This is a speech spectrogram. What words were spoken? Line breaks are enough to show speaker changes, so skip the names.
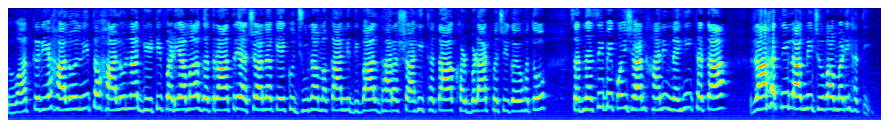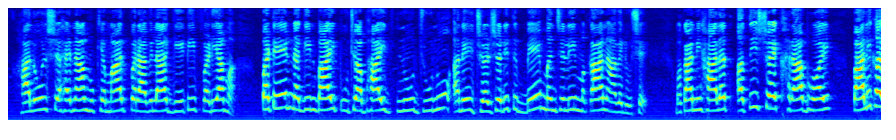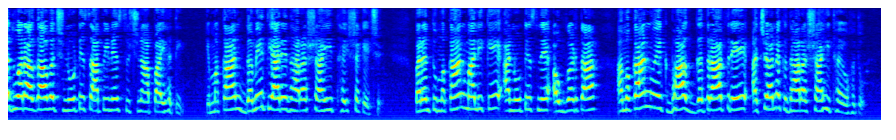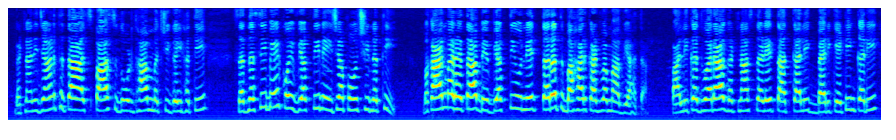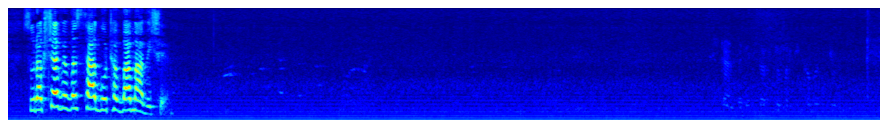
વાત કરીએ હાલોલની, તો હાલોલના ઘેટી ફળિયામાં ગત રાત્રે અચાનક એક જૂના મકાનની દિવાલ ધારાશાહી થતા ખડબડાટ મચી ગયો હતો. સદનસીબે કોઈ જાનહાનિ નહીં થતા રાહતની લાગણી જોવા મળી હતી. હાલોલ શહેરના મુખ્ય માર્ગ પર આવેલા ગેટી ફળિયામાં પટેલ નગીનભાઈ પૂજાભાઈનું જૂનું અને જર્જરિત બે મંજિલી મકાન આવેલું છે. મકાનની હાલત અતિશય ખરાબ હોય પાલિકા દ્વારા અગાઉ જ નોટિસ આપીને સૂચના અપાઈ હતી. કે મકાન ગમે ત્યારે ધારાશાહી થઈ શકે છે. પરંતુ મકાન માલિકે આ નોટિસને અવગણતા આ મકાનનો એક ભાગ ગત રાત્રે અચાનક ધારાશાહી થયો હતો. ઘટનાની જાણ થતાં આસપાસ દોડધામ મચી ગઈ હતી. સદનસીબે કોઈ વ્યક્તિને ઈજા પહોંચી નથી. મકાનમાં રહેતા બે વ્યક્તિઓને તરત બહાર કાઢવામાં આવ્યા હતા. પાલિકા દ્વારા ઘટના સ્થળે તાત્કાલિક બેરિકેટિંગ કરી સુરક્ષા વ્યવસ્થા ગોઠવવામાં આવી છે.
